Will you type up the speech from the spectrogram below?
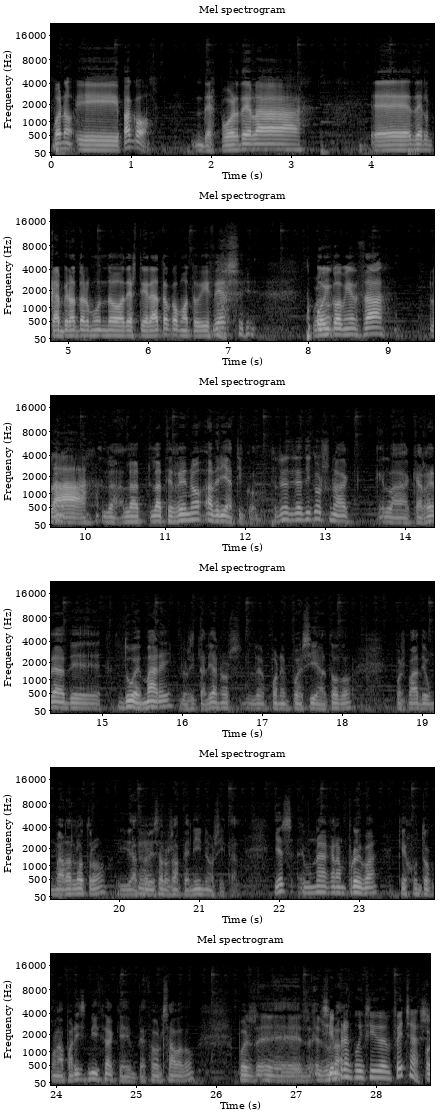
Bueno, y Paco, después de la eh, del Campeonato del Mundo de Estierato, como tú dices, hoy Bueno. comienza la... la, la- la terreno adriático. Terreno adriático es una la carrera de Due Mare, los italianos le ponen poesía a todo, pues va de un mar al otro y atraviesa los Apeninos y tal. Y es una gran prueba que junto con la París-Niza, que empezó el sábado, pues eh, es- es siempre una- han coincidido en fechas O-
